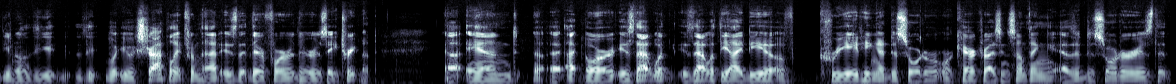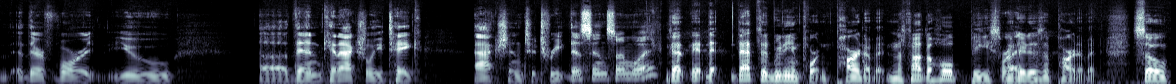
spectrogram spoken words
you know the, the what you extrapolate from that is that therefore there is a treatment, uh, and uh, uh or is that what is that what the idea of creating a disorder or characterizing something as a disorder is that therefore you uh, then can actually take action to treat this in some way? That, that, that's a really important part of it, and it's not the whole piece, right. but it is a part of it. So.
